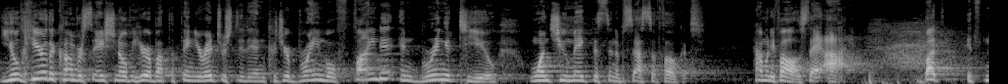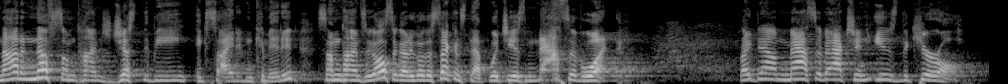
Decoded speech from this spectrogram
you'll hear the conversation over here about the thing you're interested in because your brain will find it and bring it to you once you make this an obsessive focus. How many follow? Say I. But it's not enough sometimes just to be excited and committed. Sometimes we also got to go the second step, which is massive what? Write down massive action is the cure all.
